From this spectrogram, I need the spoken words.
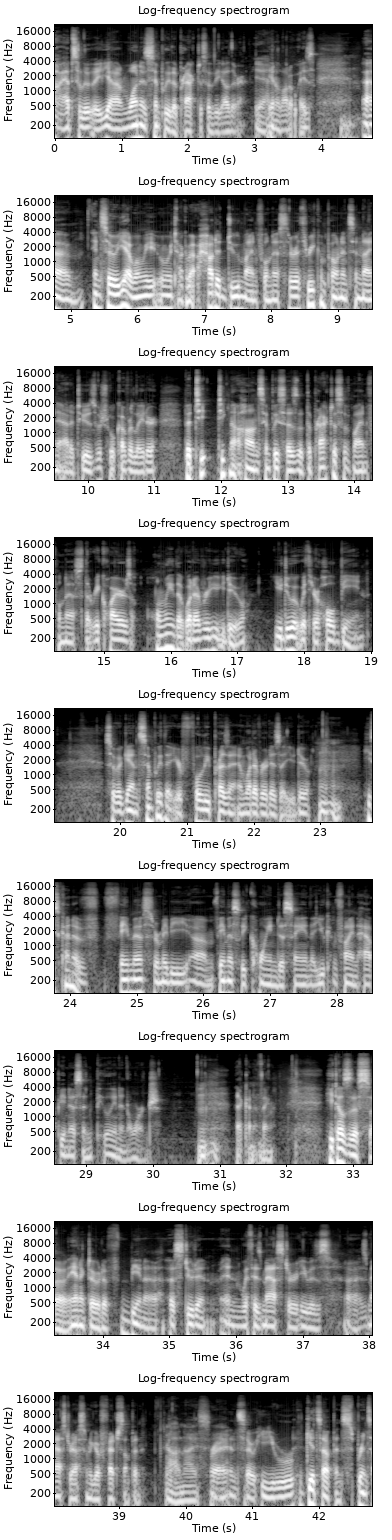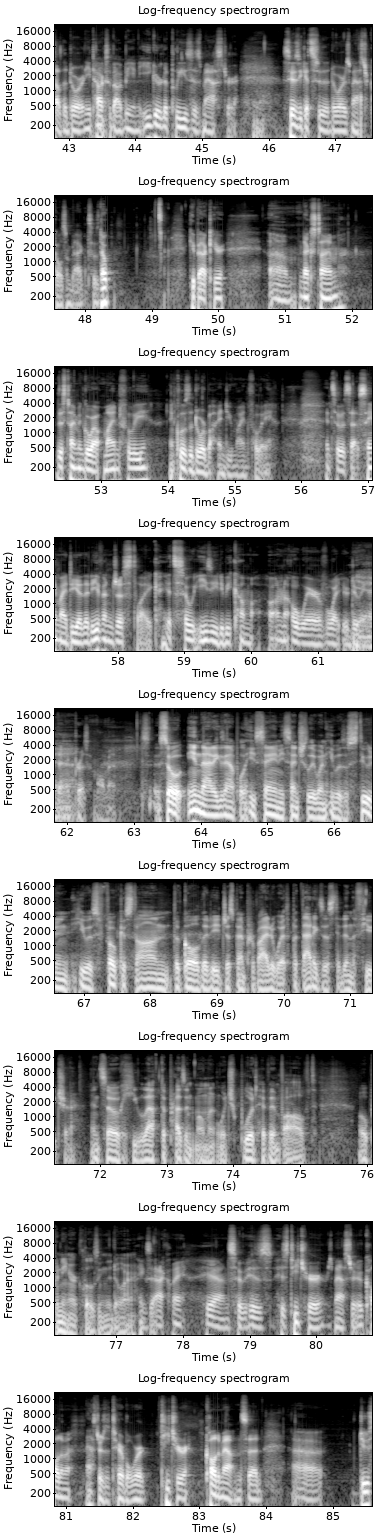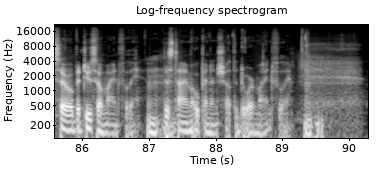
Oh, absolutely. Yeah. And one is simply the practice of the other Yeah. in a lot of ways. Um, and so, yeah, when we, when we talk about how to do mindfulness, there are three components and nine attitudes, which we'll cover later. But T- Thich Nhat Hanh simply says that the practice of mindfulness that requires only that whatever you do, you do it with your whole being. So again, simply that you're fully present in whatever it is that you do Mhm. He's kind of famous or maybe um, famously coined as saying that you can find happiness in peeling an orange. Mhm. that kind of thing. He tells this uh, anecdote of being a, a student and with his master he was uh, his master asked him to go fetch something. Oh, nice. right. And so he r- gets up and sprints out the door and he talks about being eager to please his master. As soon as he gets to the door his master calls him back and says nope. Get back here. Um, next time this time you go out mindfully and close the door behind you mindfully and so it's that same idea that even just like it's so easy to become unaware of what you're doing at any present moment So in that example, he's saying essentially when he was a student, he was focused on the goal that he'd just been provided with, but that existed in the future. And so he left the present moment, which would have involved opening or closing the door. Exactly. Yeah, and so his his teacher, his master, called him a master's a terrible word. Teacher called him out and said, uh, "Do so, but do so mindfully. This time, open and shut the door mindfully."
